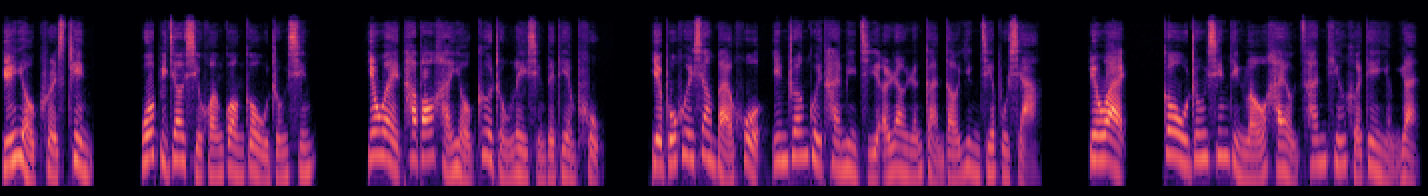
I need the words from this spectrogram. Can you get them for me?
云友 Christine，我比较喜欢逛购物中心，因为它包含有各种类型的店铺。也不会像百货因专柜太密集而让人感到应接不暇。另外，购物中心顶楼还有餐厅和电影院，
